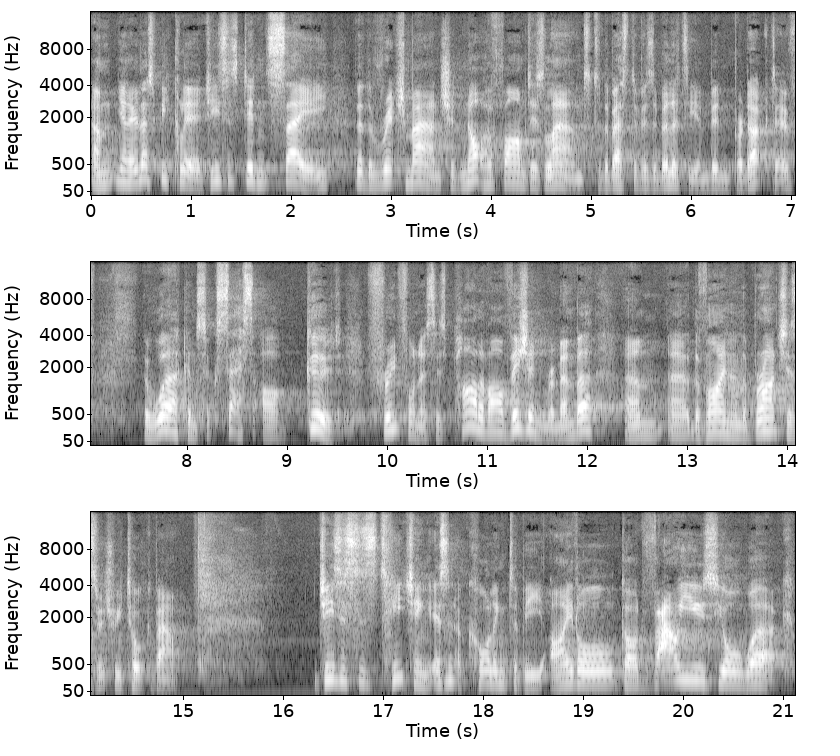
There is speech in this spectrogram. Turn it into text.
Um, you know, let's be clear Jesus didn't say that the rich man should not have farmed his land to the best of his ability and been productive. The work and success are good. Fruitfulness is part of our vision, remember? Um, uh, the vine and the branches, which we talked about. Jesus' teaching isn't a calling to be idle. God values your work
